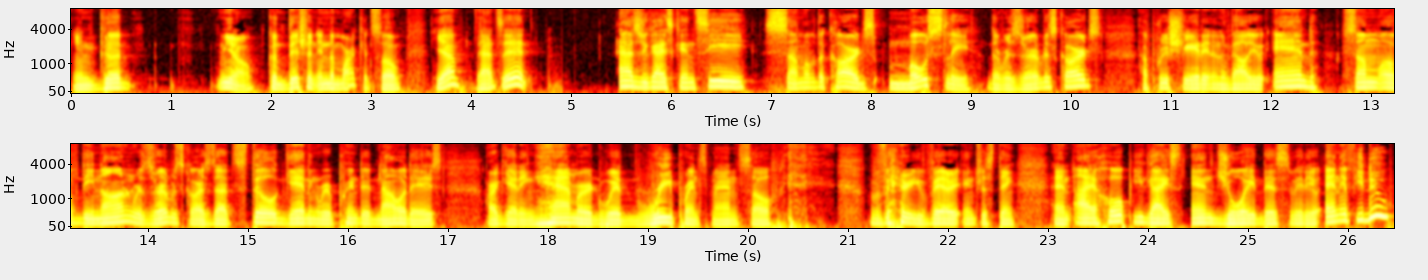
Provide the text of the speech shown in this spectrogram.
in good you know condition in the market. So yeah that's it. As you guys can see some of the cards mostly the reservist cards appreciated in value and some of the non-reservist cards that's still getting reprinted nowadays are getting hammered with reprints man so very, very interesting. And I hope you guys enjoyed this video. And if you do,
